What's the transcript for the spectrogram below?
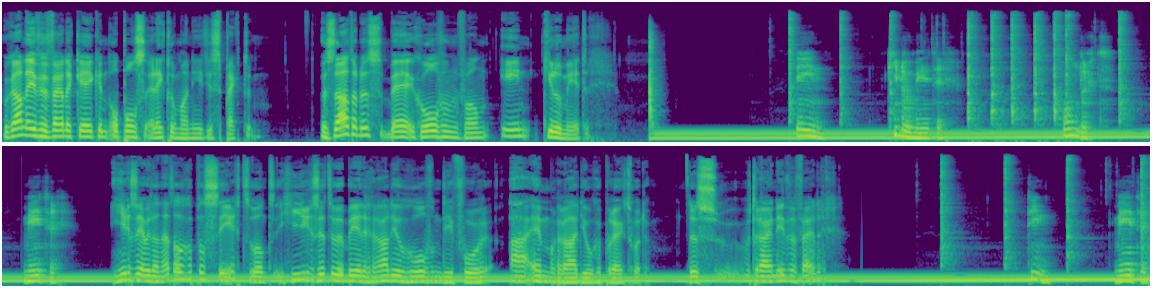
We gaan even verder kijken op ons elektromagnetisch spectrum. We zaten dus bij golven van 1 kilometer. 1 kilometer. 100 meter. Hier zijn we dan net al gepasseerd, want hier zitten we bij de radiogolven die voor AM-radio gebruikt worden. Dus we draaien even verder. 10 meter.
